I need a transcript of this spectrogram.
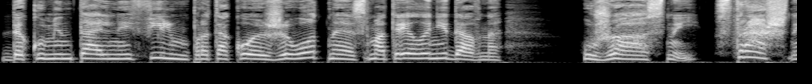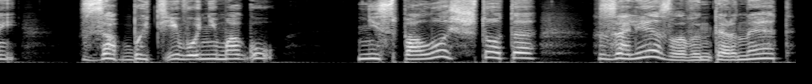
Документальный фильм про такое животное смотрела недавно. Ужасный, страшный. Забыть его не могу. Не спалось что-то, залезла в интернет.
